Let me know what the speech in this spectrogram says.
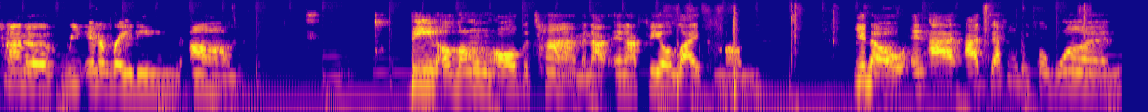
kind of reiterating um, being alone all the time, and I and I feel like um, you know, and I, I definitely, for one,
